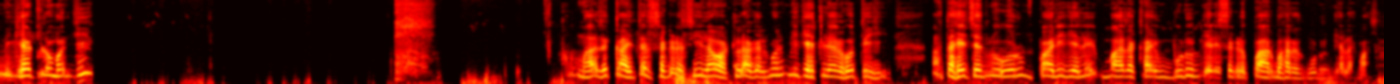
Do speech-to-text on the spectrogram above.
मी घेतलो म्हणजे माझं काय तर सगळं सिलावट लागेल म्हणून मी घेतलेलं होतं ही आता ह्याच्यात मी वरून पाणी गेले माझं काय बुडून गेले सगळं पार भारत बुडून गेला माझा.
